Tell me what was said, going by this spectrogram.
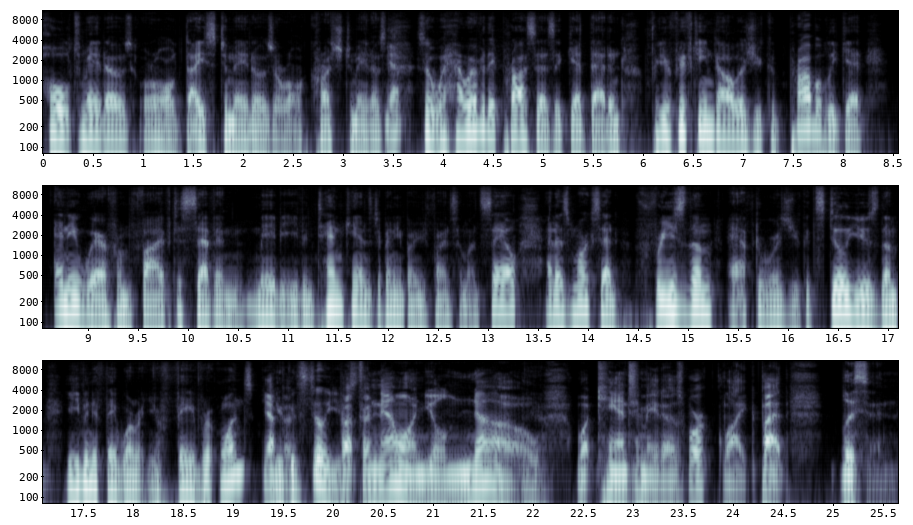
whole tomatoes or all diced tomatoes or all crushed tomatoes. Yep. So however they process it, get that. And for your $15, you could probably get anywhere from five to seven, maybe even 10 cans, depending upon if you find some on sale. And as Mark said, freeze them afterwards. You could still use them, even if they weren't your favorite ones. Yeah, you but- could still use But them. from now on, you'll know what canned tomatoes work like. But listen,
